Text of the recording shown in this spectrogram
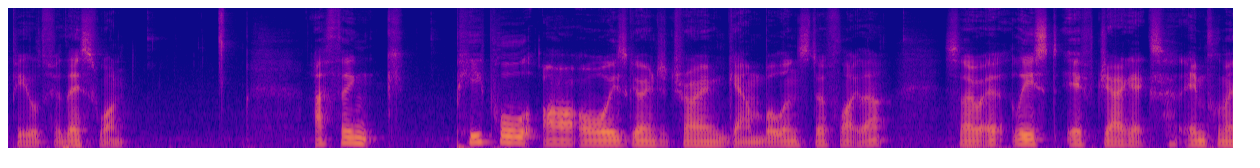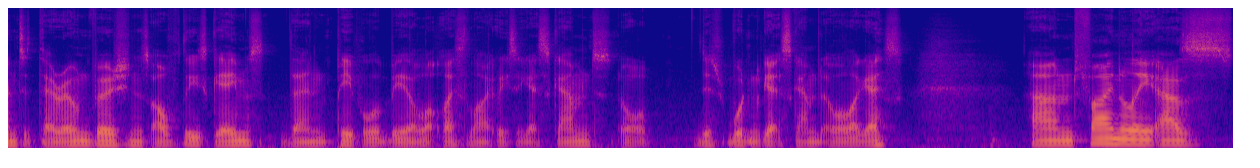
peeled for this one. I think people are always going to try and gamble and stuff like that. So at least if Jagex implemented their own versions of these games, then people would be a lot less likely to get scammed, or just wouldn't get scammed at all, I guess. And finally, as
